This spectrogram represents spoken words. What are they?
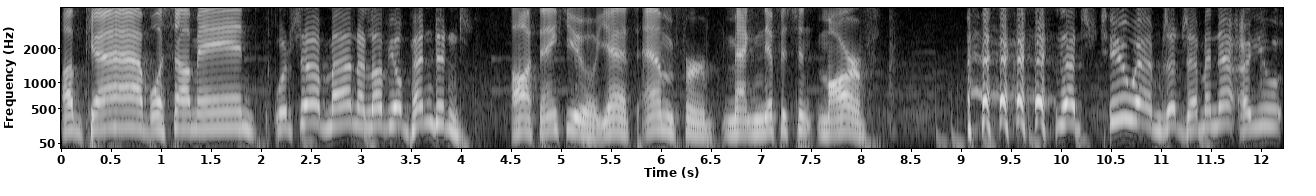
Up cab, what's up, man? What's up, man? I love your pendant. Oh, thank you. Yeah, it's M for Magnificent Marv. That's two M's. That's Eminem. Are you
